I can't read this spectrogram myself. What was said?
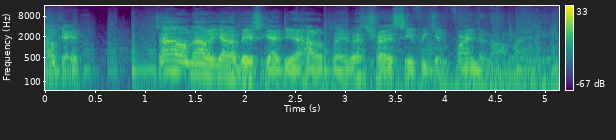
Okay. So now we got a basic idea how to play. Let's try to see if we can find an online game.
